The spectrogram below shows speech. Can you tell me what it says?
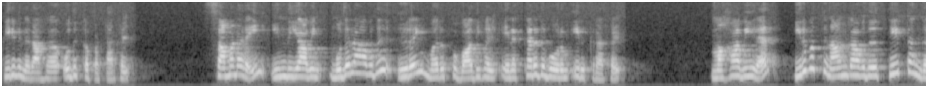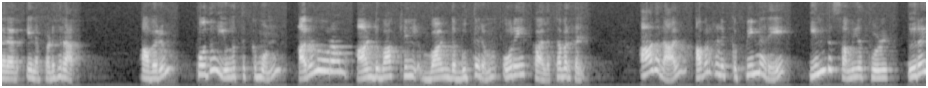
பிரிவினராக ஒதுக்கப்பட்டார்கள். சமணரை இந்தியாவின் முதலாவது இறை மறுப்புவாதிகள் என கருதுவோரும் இருக்கிறார்கள். மகாவீரர் இருபத்தி நான்காவது தீர்த்தங்கரர் எனப்படுகிறார். அவரும் பொது யுகத்துக்கு முன் அறுநூறாம் ஆண்டு வாக்கில் வாழ்ந்த புத்தரும் ஒரே காலத்தவர்கள். ஆதலால் அவர்களுக்கு பின்னரே இந்த சமயத்துள் இறை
